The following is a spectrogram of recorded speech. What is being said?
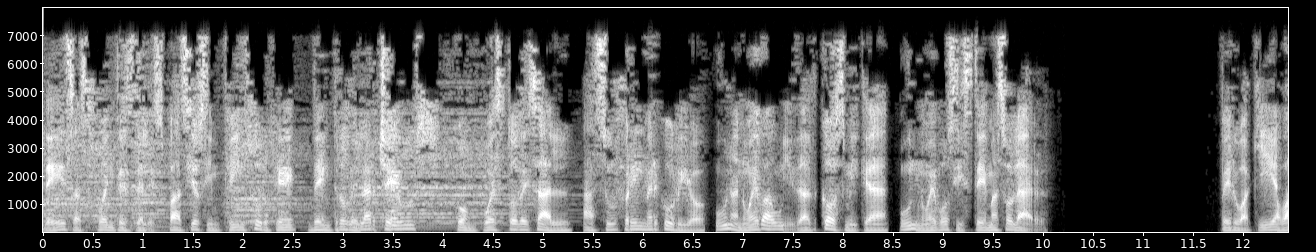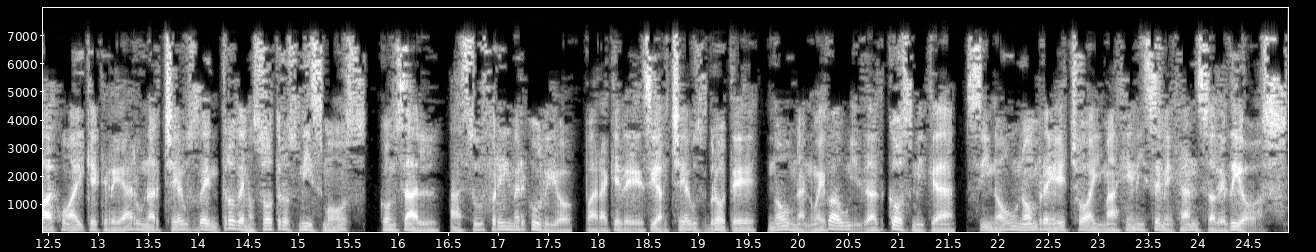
de esas fuentes del espacio sin fin surge, dentro del Archeus, compuesto de sal, azufre y mercurio, una nueva unidad cósmica, un nuevo sistema solar. Pero aquí abajo hay que crear un Archeus dentro de nosotros mismos, con sal, azufre y mercurio, para que de ese Archeus brote, no una nueva unidad cósmica, sino un hombre hecho a imagen y semejanza de Dios.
